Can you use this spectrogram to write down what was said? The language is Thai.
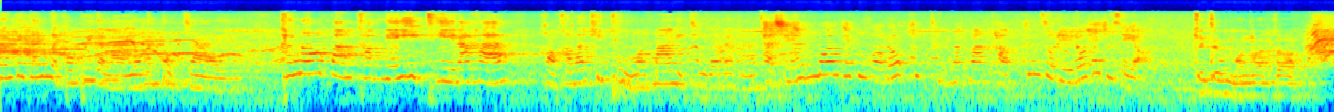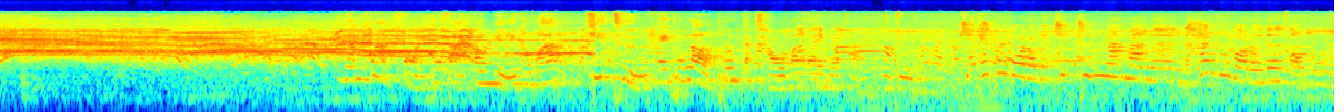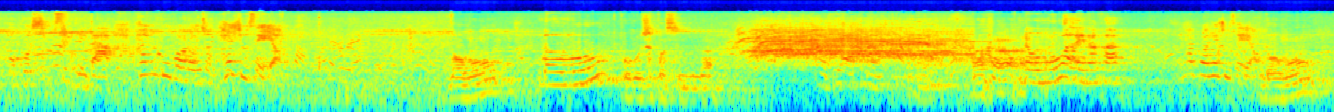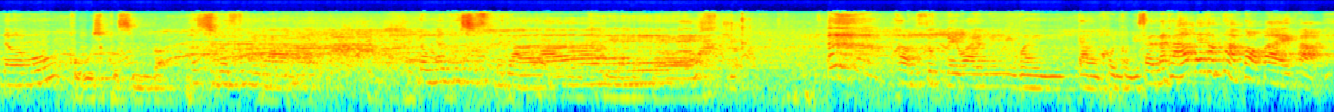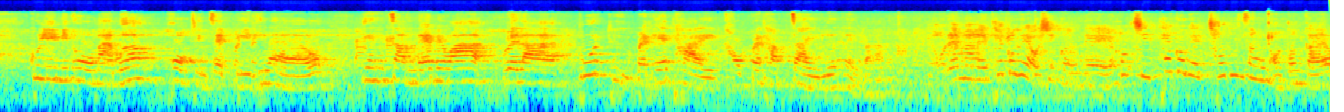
นั่งใกล้ๆเหมือนเขาคุยกับเราแล้วมันตกใจ ข้างนอกฟังคำนี้อีกทีนะคะ ขอคำว่าคิดถึงมากๆอีกทีได้ไหมคะ 다시 한번 태국어로 키튼 막막합 큰 소리로 해주세요. 키튼 맘마까 งั้นฝากสอนภาษาเกาหลีคำว่าคิดถึงให้พวกเราพูดกับเขาบ้างได้ไหมคะจริง 키- 태국어로는 키튼 막막은 한국어로는 너무 보고 싶습니다. 한국어로 좀 해주세요. 너무 ๆโนมู 보고 싶었습니다 อ่ะพี่แอฟมาโนมูอะไรนะคะ 한번 해주세요. 너무 โนมู 보고 싶었습니다 พุชิบัสมิดาโนมูพุชิสมิดาเนี่ยความสุขในวัยในวัยกลางคนของดิฉันนะคะ ไปคำถามต่อไปค่ะ คุณลีมินโฮมาเมื่อ 6-7 ปีที่แล้ว ยังจำได้ไหมว่า เวลาพูดถึงประเทศไทยเขาประทับใจเรื่องไหนบ้าง 오랜만에 태국에 오신 건데 혹시 태국의 첫인상은 어떤가요?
